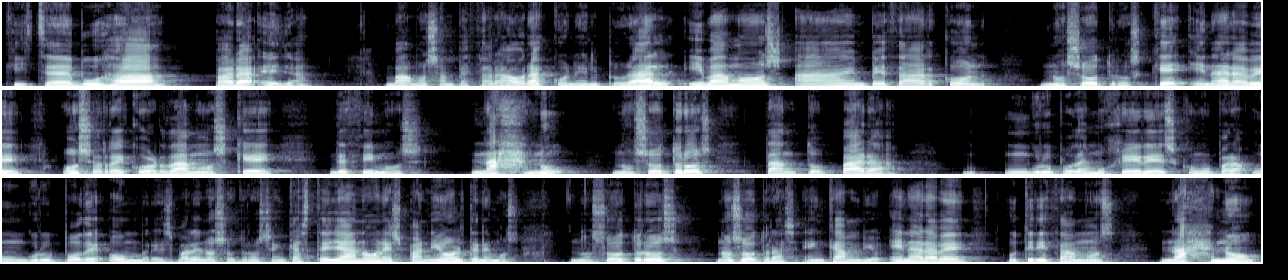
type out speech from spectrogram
kitabuha para ella. Vamos a empezar ahora con el plural y vamos a empezar con nosotros, que en árabe os recordamos que decimos nahnu, nosotros, tanto para un grupo de mujeres como para un grupo de hombres, ¿vale? Nosotros en castellano, en español tenemos nosotros, nosotras. En cambio, en árabe utilizamos nahnu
